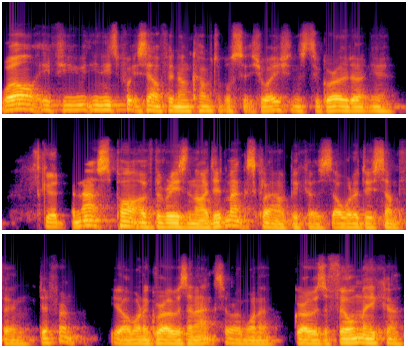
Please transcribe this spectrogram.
Well, if you you need to put yourself in uncomfortable situations to grow, don't you? it's good. And that's part of the reason I did Max Cloud because I want to do something different. You know, I want to grow as an actor. I want to grow as a filmmaker.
